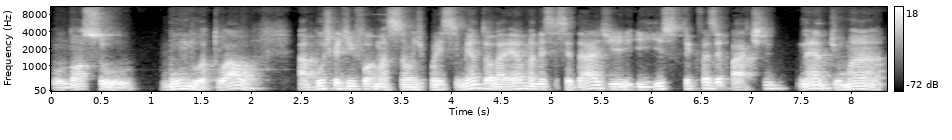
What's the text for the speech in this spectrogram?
o nosso mundo atual, a busca de informação, de conhecimento, ela é uma necessidade e isso tem que fazer parte né, de uma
